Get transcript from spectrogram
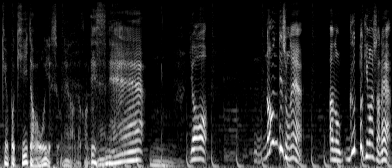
近やっぱり聞いたが多いですよね、なんだかんだ、ね。です。ね。うん。いや、なんでしょうね。あの、ぐっときましたね。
